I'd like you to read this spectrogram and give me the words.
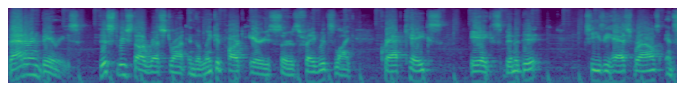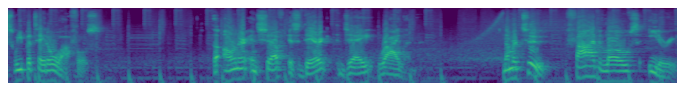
Batter and Berries. This three star restaurant in the Lincoln Park area serves favorites like crab cakes, eggs benedict, cheesy hash browns, and sweet potato waffles. The owner and chef is Derek J. Ryland. Number two, Five Loaves Eatery.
